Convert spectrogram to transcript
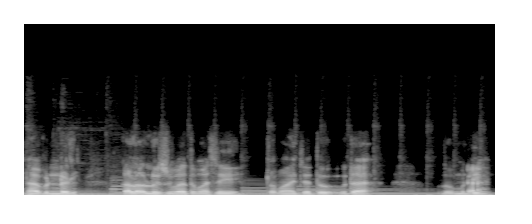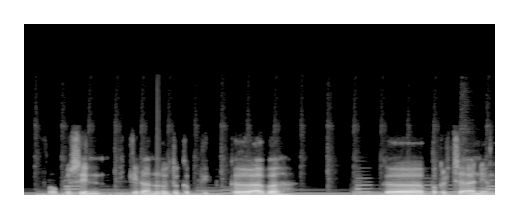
Nah bener. Kalau lu semua tuh masih remaja tuh udah lu mending fokusin pikiran lu tuh ke ke apa? Ke pekerjaan yang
